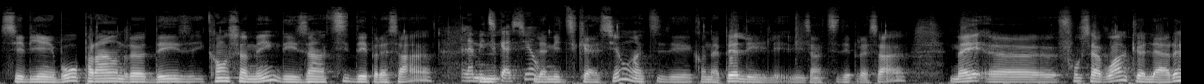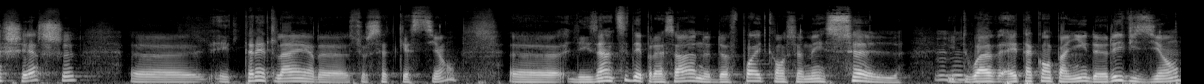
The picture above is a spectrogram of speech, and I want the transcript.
c'est bien beau prendre des, consommer des antidépresseurs. La médication. La médication qu'on appelle les, les- les antidépresseurs. Mais il faut savoir que la recherche euh, est très claire euh, sur cette question. Euh, les antidépresseurs ne doivent pas être consommés seuls. Ils doivent être accompagnés de révisions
